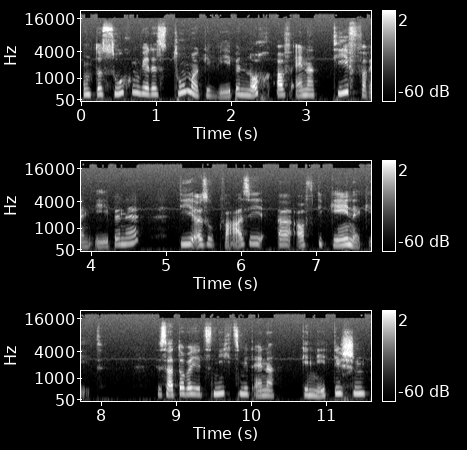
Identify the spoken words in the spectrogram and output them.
untersuchen wir das Tumorgewebe noch auf einer tieferen Ebene, die also quasi äh, auf die Gene geht. Das hat aber jetzt nichts mit einer genetischen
